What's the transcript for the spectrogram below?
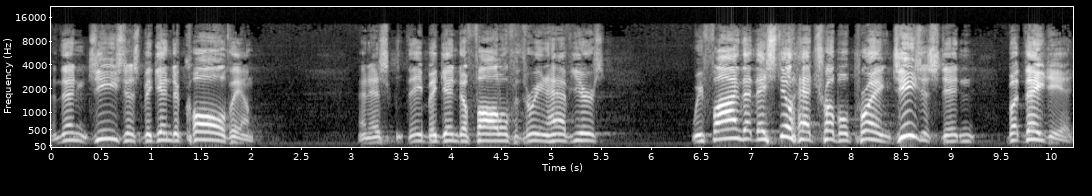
And then Jesus began to call them. And as they began to follow for three and a half years, we find that they still had trouble praying. Jesus didn't, but they did.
